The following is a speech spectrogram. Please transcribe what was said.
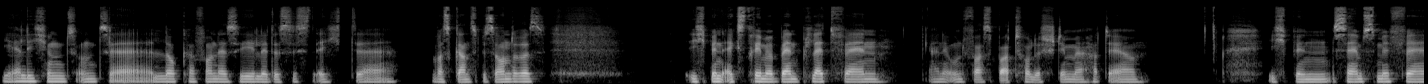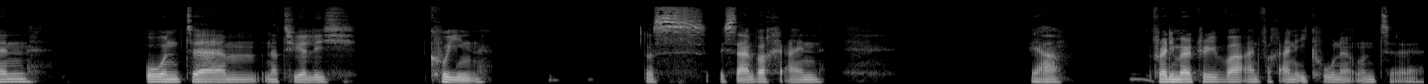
ehrlich und, und äh, locker von der Seele. Das ist echt äh, was ganz Besonderes. Ich bin extremer Ben Platt-Fan. Eine unfassbar tolle Stimme hat er. Ich bin Sam Smith-Fan und ähm, natürlich Queen. Das ist einfach ein, ja, Freddie Mercury war einfach eine Ikone und äh,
